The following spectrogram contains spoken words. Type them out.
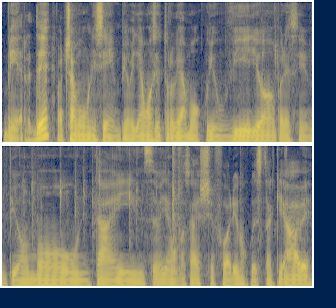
verde. Facciamo un esempio, vediamo se troviamo qui un video, per esempio Mountains, vediamo cosa esce fuori con questa chiave.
